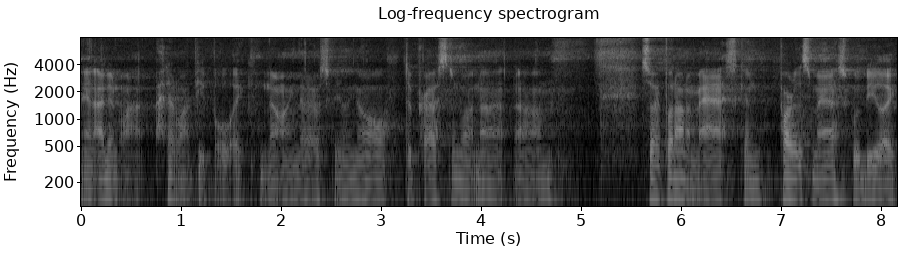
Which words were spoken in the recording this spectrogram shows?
and I didn't want I didn't want people like knowing that I was feeling all depressed and whatnot. Um, so I put on a mask, and part of this mask would be like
